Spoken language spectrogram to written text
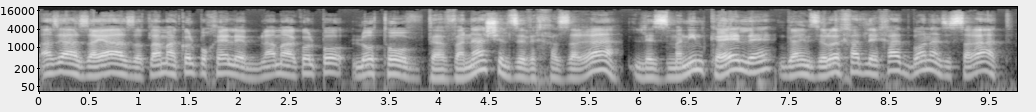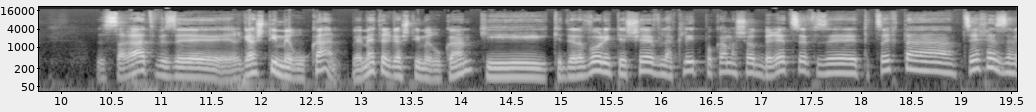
מה זה ההזיה הזאת? למה הכל פה חלם? למה הכל פה לא טוב? והבנה של זה וחזרה לזמנים כאלה, גם אם זה לא אחד לאחד, בואנה, זה שרט. זה שרט וזה... הרגשתי מרוקן, באמת הרגשתי מרוקן, כי כדי לבוא להתיישב, להקליט פה כמה שעות ברצף, זה... אתה צריך את ה... צריך איזה,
